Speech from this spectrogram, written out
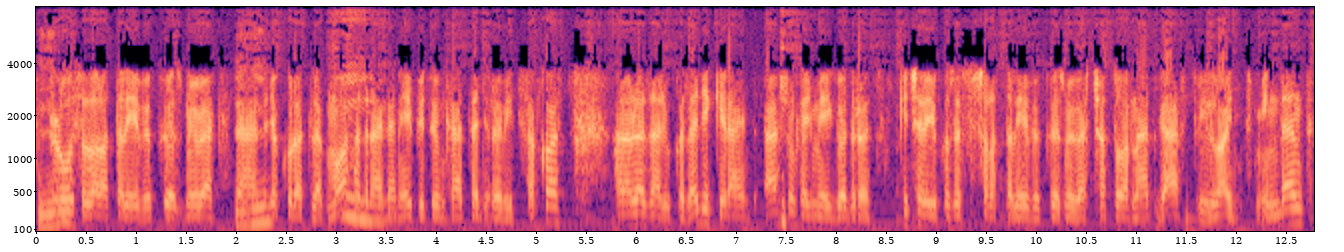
Mhm. plusz az alatta lévő közművek. Tehát Mhm. gyakorlatilag marhadrágán építünk át egy rövid szakaszt, hanem lezárjuk az egyik irányt, ásunk egy mély gödröt, kicseréljük az összes alatta lévő közművet, csatornát, gázt, villanyt, mindent,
